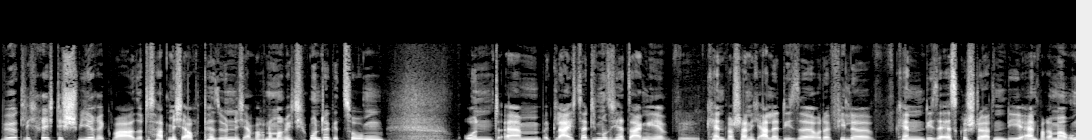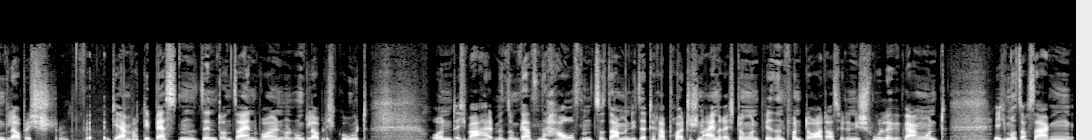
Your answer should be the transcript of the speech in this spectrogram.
wirklich richtig schwierig war. Also das hat mich auch persönlich einfach nochmal richtig runtergezogen. Und ähm, gleichzeitig muss ich halt sagen, ihr kennt wahrscheinlich alle diese oder viele kennen diese Essgestörten, die einfach immer unglaublich, die einfach die Besten sind und sein wollen und unglaublich gut. Und ich war halt mit so einem ganzen Haufen zusammen in dieser therapeutischen Einrichtung und wir sind von dort aus wieder in die Schule gegangen. Und ich muss auch sagen,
